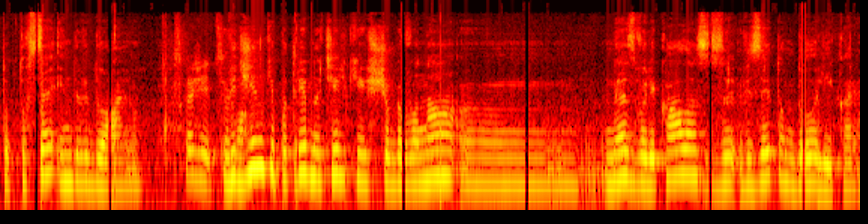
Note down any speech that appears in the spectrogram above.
Тобто все індивідуально. Скажіть, Від жінки потрібно тільки, щоб вона е, не зволікала з візитом до лікаря.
